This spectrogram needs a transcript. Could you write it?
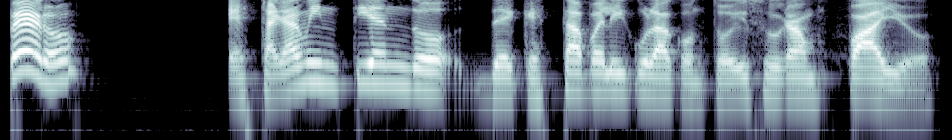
pero estaría mintiendo de que esta película, con todo y su gran fallo,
